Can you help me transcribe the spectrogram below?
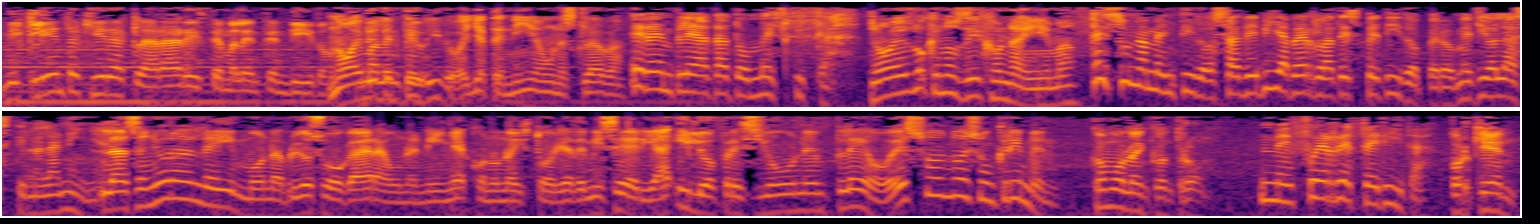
Mi clienta quiere aclarar este malentendido. No hay malentendido, ella tenía una esclava. Era empleada doméstica. No es lo que nos dijo Naima. Es una mentirosa. Debí haberla despedido, pero me dio lástima la niña. La señora Lehman abrió su hogar a una niña con una historia de miseria y le ofreció un empleo. Eso no es un crimen. ¿Cómo la encontró? Me fue referida ¿Por quién?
